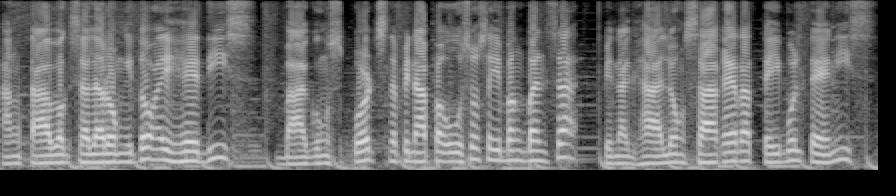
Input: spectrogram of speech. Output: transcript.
Ang tawag sa larong ito ay Headies, bagong sports na pinapauso sa ibang bansa, pinaghalong soccer at table tennis.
